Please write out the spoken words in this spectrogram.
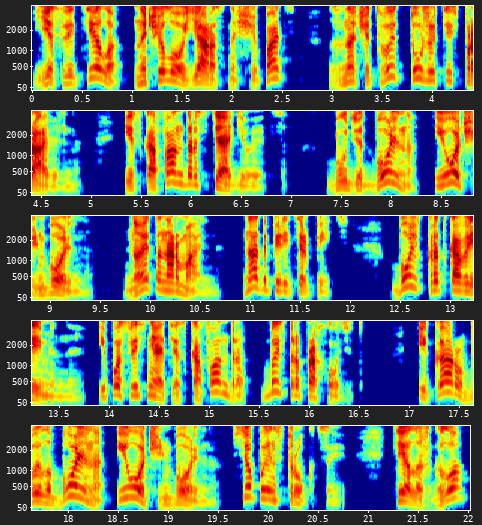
Если тело начало яростно щипать, значит вы тужитесь правильно, и скафандр стягивается. Будет больно и очень больно, но это нормально, надо перетерпеть. Боль кратковременная, и после снятия скафандра быстро проходит. Икару было больно и очень больно, все по инструкции. Тело жгло,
